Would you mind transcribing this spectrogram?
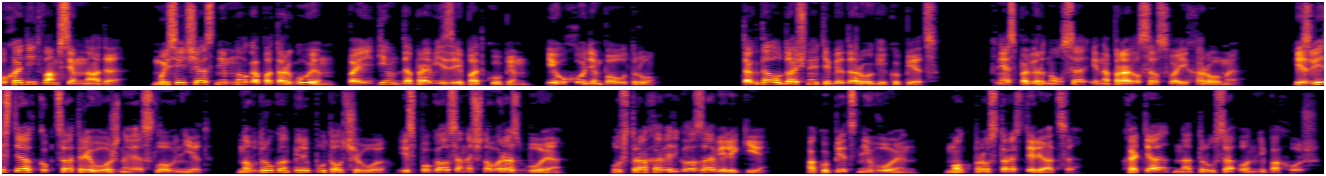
Уходить вам всем надо. Мы сейчас немного поторгуем, поедим да провизии подкупим и уходим поутру. Тогда удачной тебе дороги, купец. Князь повернулся и направился в свои хоромы. Известия от купца тревожные, слов нет. Но вдруг он перепутал чего, испугался ночного разбоя. У страха ведь глаза велики, а купец не воин, мог просто растеряться. Хотя на труса он не похож.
